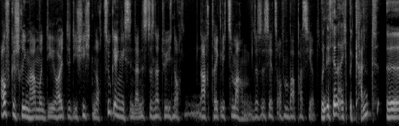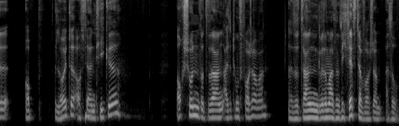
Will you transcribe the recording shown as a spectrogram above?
aufgeschrieben haben und die heute die Schichten noch zugänglich sind, dann ist das natürlich noch nachträglich zu machen. Das ist jetzt offenbar passiert. Und ist denn eigentlich bekannt, äh, ob Leute aus der Antike auch schon sozusagen Altertumsforscher waren? Also sozusagen gewissermaßen sich selbst erforscht haben. Also,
